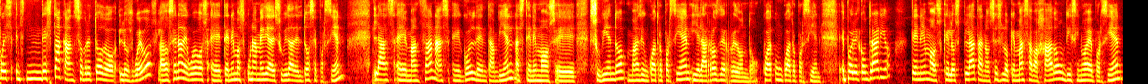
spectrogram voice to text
Pues mm, destacan sobre todo los huevos. La docena de huevos eh, tenemos una media de subida del 12%. Las eh, manzanas eh, golden también las tenemos subiendo más de un 4% y el arroz de redondo un 4%. por el contrario, tenemos que los plátanos es lo que más ha bajado, un 19%,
